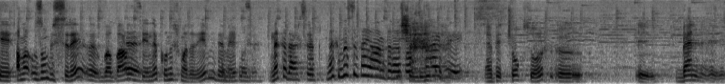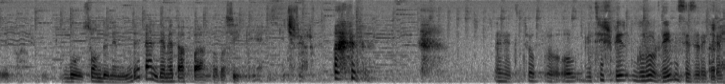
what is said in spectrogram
Ee, ama uzun bir süre e, babam Evet. seninle konuşmadı değil mi Demet? Konuşmadı. Ne kadar süre, ne- nasıl dayandınız Şimdi- Oktay Bey? Evet çok zor. Ee, e, ben e, bu son dönemimde ben Demet Akbağ'ın babasıyım diye geçiriyorum. Evet çok e, o müthiş bir gurur değil mi sizin için? Tabii.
